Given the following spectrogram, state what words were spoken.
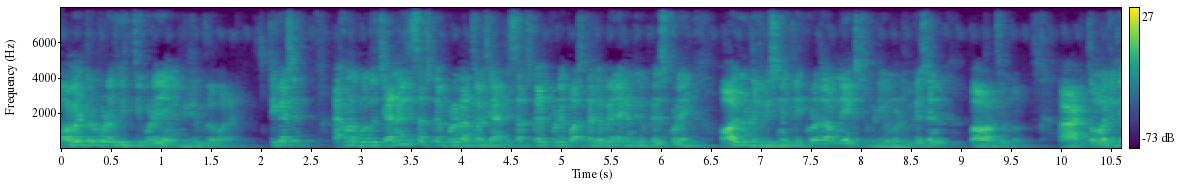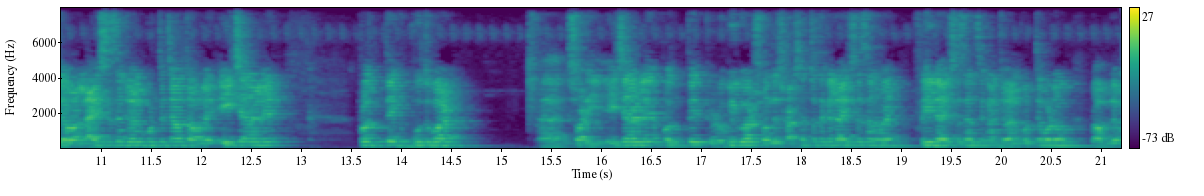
কমেন্টের উপরে ভিত্তি করেই আমি ভিডিওগুলো বানাই। ঠিক আছে? এখনও পর্যন্ত চ্যানেলটি সাবস্ক্রাইব করে না থাকলে চ্যানেলটি সাবস্ক্রাইব করে পাশে থাকা বেল আইকনটিকে প্রেস করে অল নোটিফিকেশনে ক্লিক করে দাও নেক্সট ভিডিও নোটিফিকেশন পাওয়ার জন্য। আর তোমরা যদি আমার লাইভ সেশন জয়েন করতে চাও, তাহলে এই চ্যানেলে প্রত্যেক বুধবার সরি এই চ্যানেলে প্রত্যেক রবিবার সন্ধ্যে সাড়ে সাতটা থেকে লাইভ সেশন হয়। ফ্রি লাইভ সেশন সেখানে জয়েন করতে পারো। প্রবলেম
